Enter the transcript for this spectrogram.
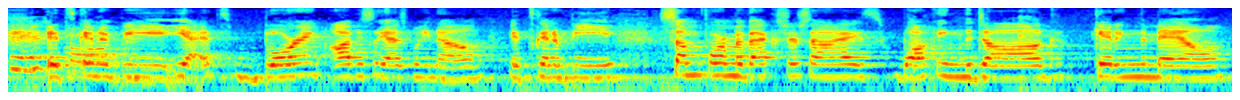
It's gonna be, yeah, it's boring. Obviously, as we know, it's gonna be some form of exercise, walking the dog, getting the mail,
